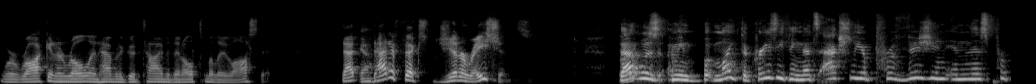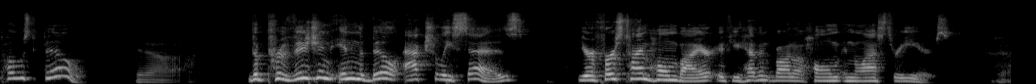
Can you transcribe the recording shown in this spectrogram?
were rocking and rolling, having a good time, and then ultimately lost it. That Yeah. that affects generations. That was, I mean, but Mike, the crazy thing, that's actually a provision in this proposed bill. Yeah. The provision in the bill actually says you're a first time home buyer if you haven't bought a home in the last three years. Yeah.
